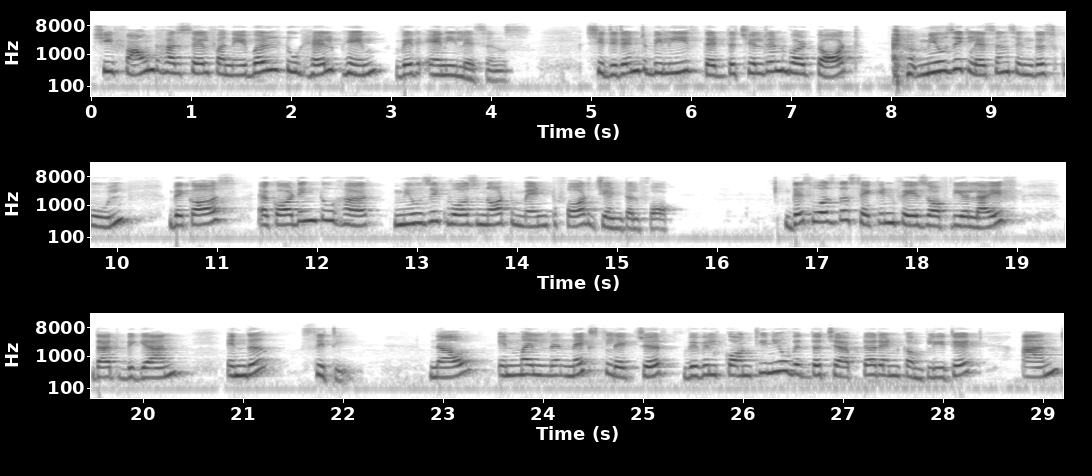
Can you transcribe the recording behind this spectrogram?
she found herself unable to help him with any lessons. She didn't believe that the children were taught music lessons in the school because According to her, music was not meant for gentle folk. This was the second phase of their life that began in the city. Now, in my next lecture, we will continue with the chapter and complete it and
